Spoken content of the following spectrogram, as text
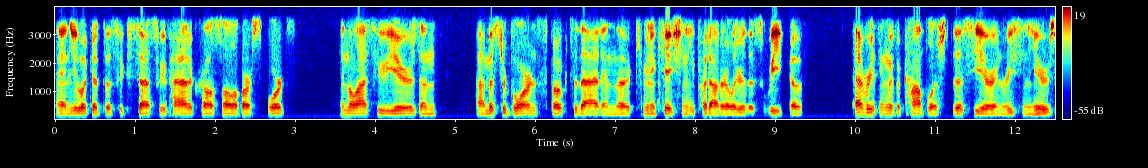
and you look at the success we've had across all of our sports in the last few years, and uh, Mr. Bourne spoke to that in the communication he put out earlier this week of everything we've accomplished this year and recent years.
